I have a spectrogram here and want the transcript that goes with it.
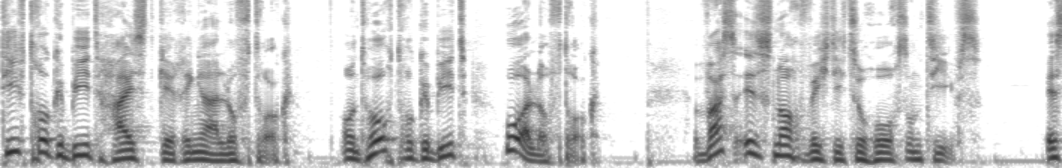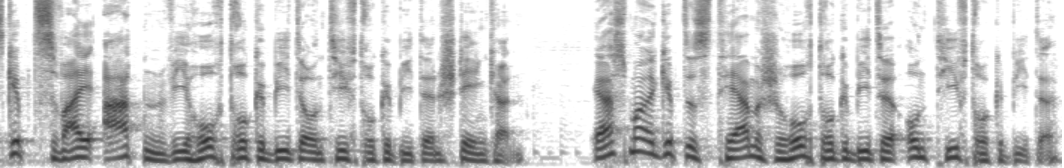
Tiefdruckgebiet heißt geringer Luftdruck und Hochdruckgebiet hoher Luftdruck. Was ist noch wichtig zu Hochs und Tiefs? Es gibt zwei Arten, wie Hochdruckgebiete und Tiefdruckgebiete entstehen können. Erstmal gibt es thermische Hochdruckgebiete und Tiefdruckgebiete.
